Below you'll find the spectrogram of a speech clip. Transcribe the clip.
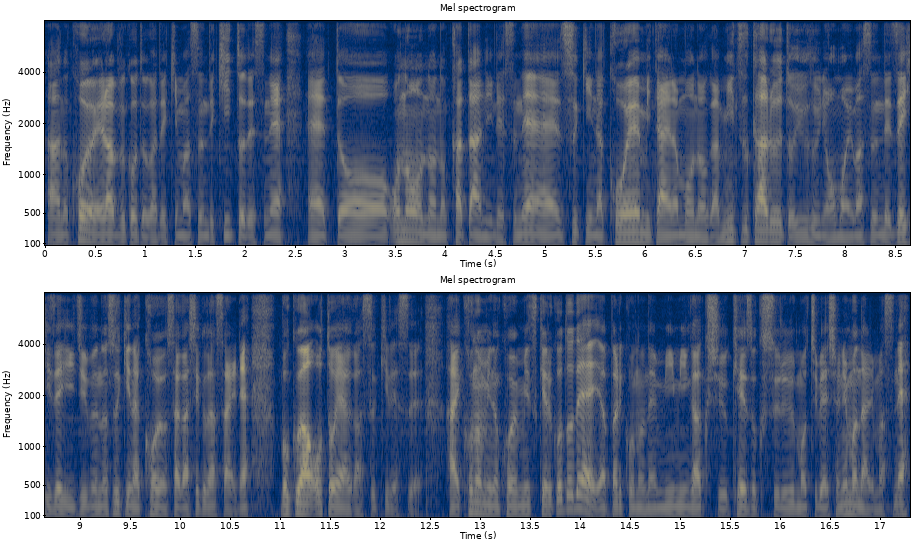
あに声を選ぶことができますんできっとですねえっ、とおのおのの方にですね好きな声みたいなものが見つかるという風に思いますんでぜひぜひ自分の好きな声を探してくださいね。僕は音やが好きです。はい好みの声を見つけることでやっぱりこのね耳学習継続するモチベーションにもなりますね。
